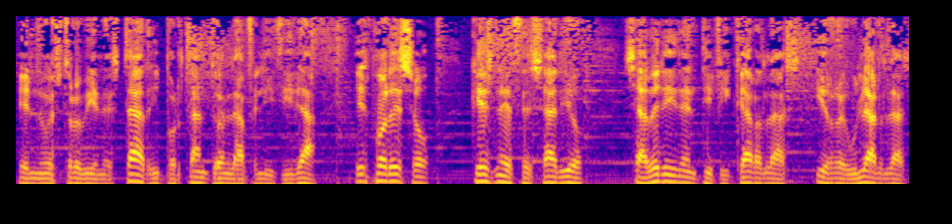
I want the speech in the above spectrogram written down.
en nuestro bienestar y por tanto en la felicidad. Es por eso que es necesario saber identificarlas y regularlas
